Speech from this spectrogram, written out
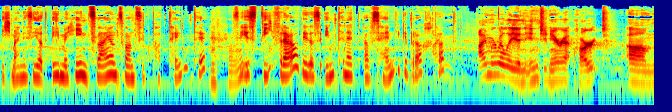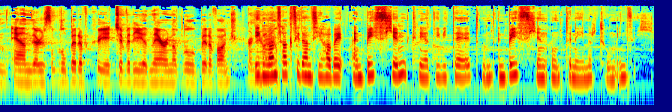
Ich meine, sie hat immerhin 22 Patente. Sie ist die Frau, die das Internet aufs Handy gebracht hat. I'm really an engineer at heart, um, and there's a little bit of creativity in there and a little bit of Irgendwann sagt sie dann, sie habe ein bisschen Kreativität und ein bisschen Unternehmertum in sich.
